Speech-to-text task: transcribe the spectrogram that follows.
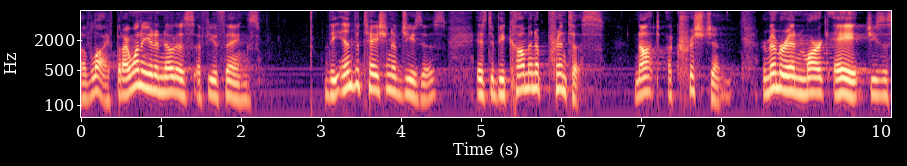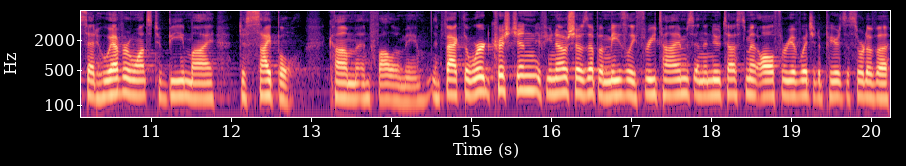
of life. But I want you to notice a few things. The invitation of Jesus is to become an apprentice not a Christian. Remember in Mark 8, Jesus said, Whoever wants to be my disciple Come and follow me. In fact, the word Christian, if you know, shows up a measly three times in the New Testament, all three of which it appears as sort of a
